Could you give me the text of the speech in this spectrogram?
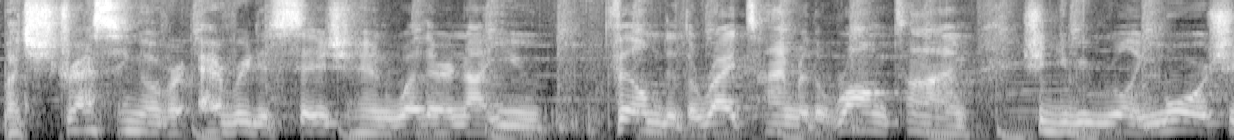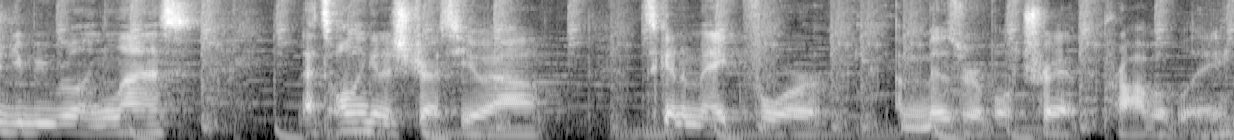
but stressing over every decision, whether or not you filmed at the right time or the wrong time, should you be rolling more, should you be rolling less, that's only gonna stress you out. It's gonna make for a miserable trip, probably,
